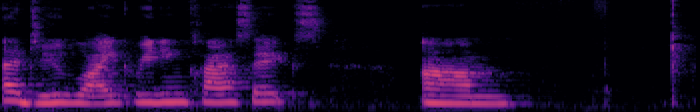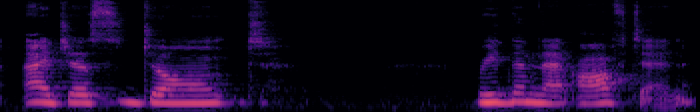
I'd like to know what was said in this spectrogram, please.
I do like reading classics. Um, I just don't read them that often.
